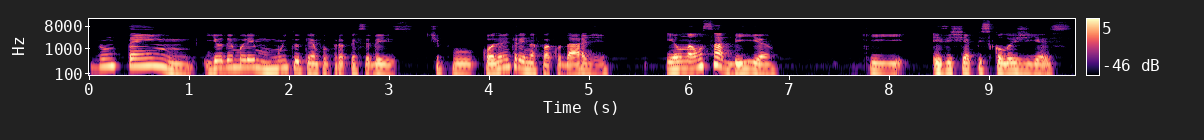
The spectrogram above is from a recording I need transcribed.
não tem. E eu demorei muito tempo para perceber isso. Tipo, quando eu entrei na faculdade, eu não sabia que existia psicologias.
